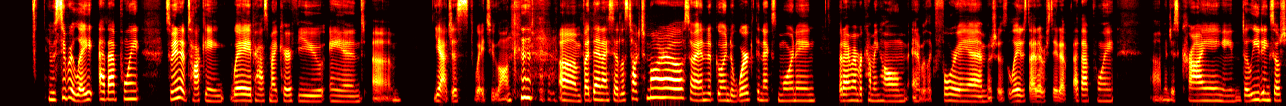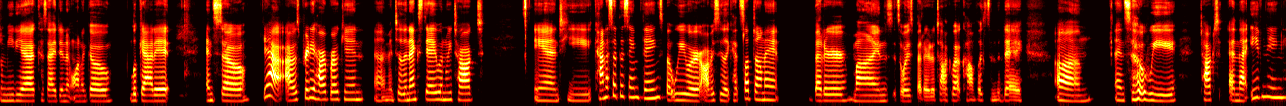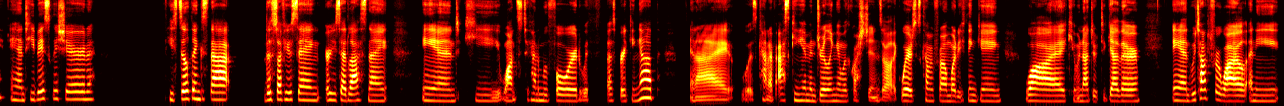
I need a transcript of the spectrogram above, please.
he was super late at that point. So we ended up talking way past my curfew and um, yeah, just way too long. um, but then I said, let's talk tomorrow. So I ended up going to work the next morning but I remember coming home and it was like 4 a.m., which was the latest I'd ever stayed up at that point, um, and just crying and deleting social media because I didn't want to go look at it. And so, yeah, I was pretty heartbroken um, until the next day when we talked. And he kind of said the same things, but we were obviously like had slept on it, better minds. It's always better to talk about conflicts in the day. Um, and so we talked in that evening, and he basically shared he still thinks that the stuff he was saying or he said last night, and he wants to kind of move forward with us breaking up. And I was kind of asking him and drilling him with questions about like, where's this coming from? What are you thinking? Why can we not do it together? And we talked for a while, and he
